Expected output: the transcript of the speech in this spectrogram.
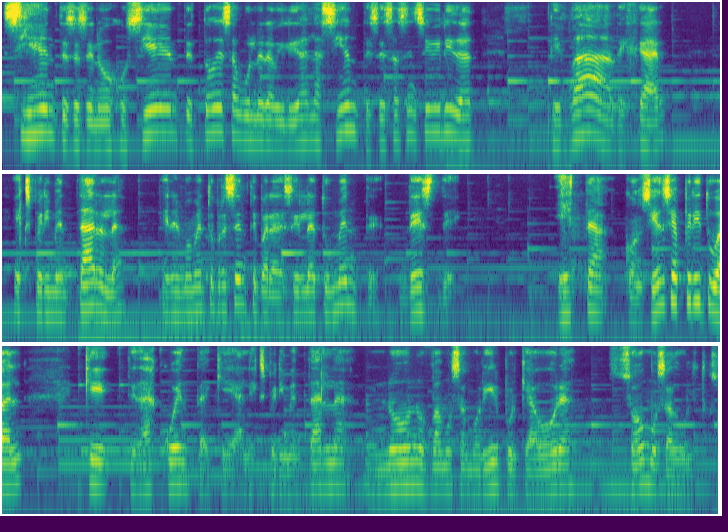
sientes ese enojo, sientes toda esa vulnerabilidad, la sientes, esa sensibilidad te va a dejar experimentarla en el momento presente para decirle a tu mente desde esta conciencia espiritual que te das cuenta que al experimentarla no nos vamos a morir porque ahora somos adultos.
